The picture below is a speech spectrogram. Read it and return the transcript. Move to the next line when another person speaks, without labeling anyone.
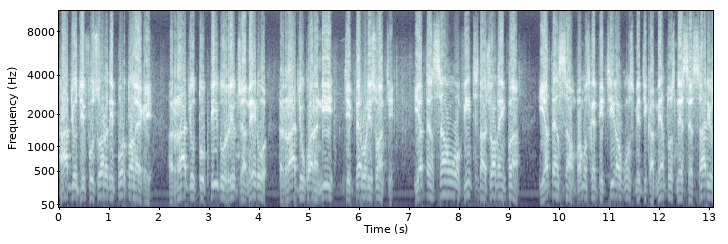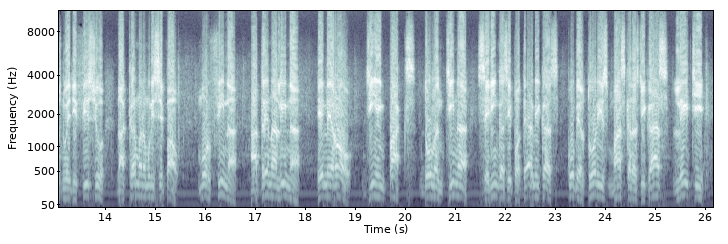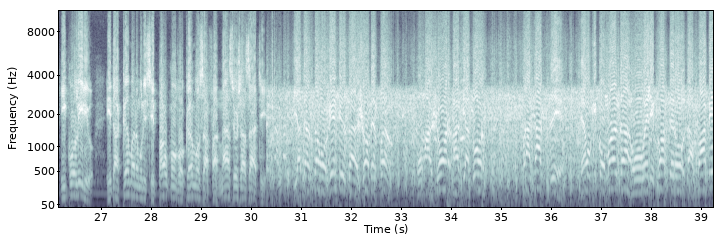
Rádio Difusora de Porto Alegre, Rádio Tupi do Rio de Janeiro, Rádio Guarani de Belo Horizonte. E atenção, ouvintes da Jovem Pan. E atenção, vamos repetir alguns medicamentos necessários no edifício da Câmara Municipal: morfina, adrenalina, emerol, Diempax, Dolantina, seringas hipodérmicas, cobertores, máscaras de gás, leite e colírio. E da Câmara Municipal convocamos Afanásio Jazade.
E atenção, ouvintes da Jovem Pan, o Major Aviador Fradazzi é o que comanda o helicóptero da FAB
